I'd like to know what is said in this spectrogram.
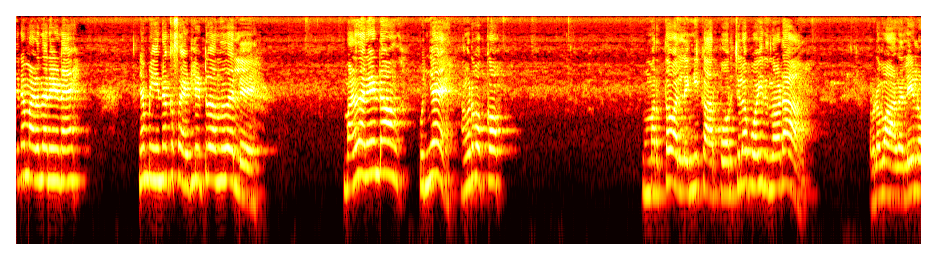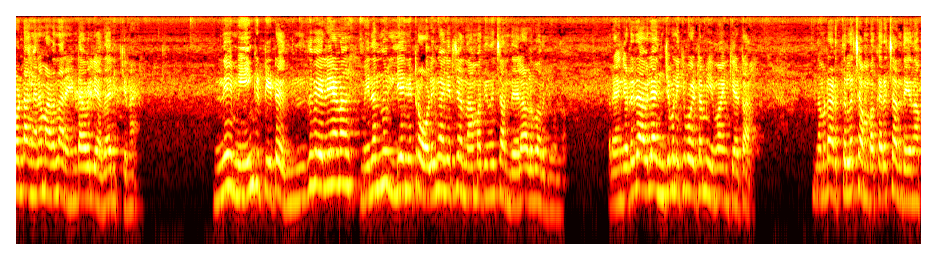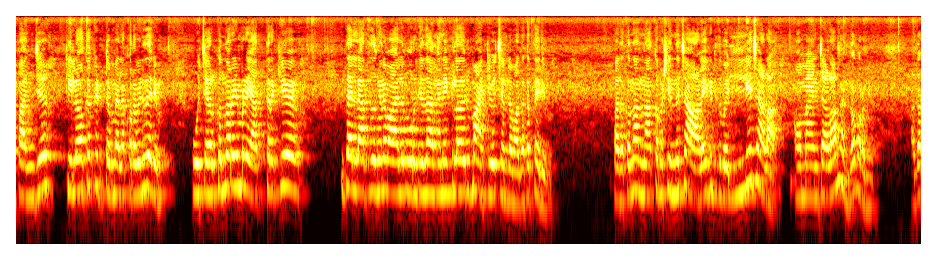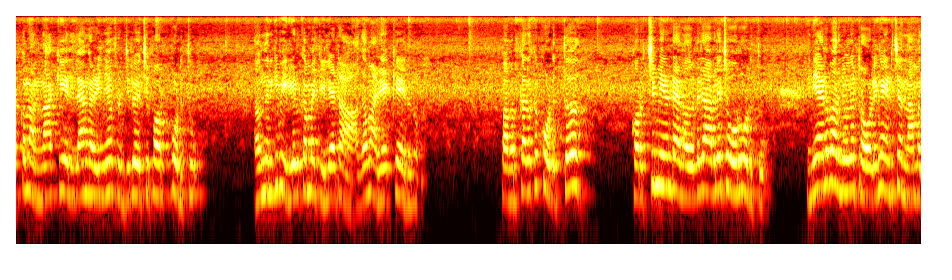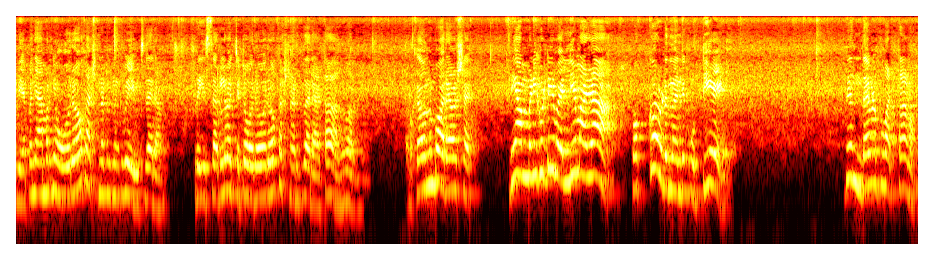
ഇതിനെ മഴ നനയണേ? ഞാൻ മീനൊക്കെ സൈഡിലിട്ട് തന്നതല്ലേ. മഴ നനയണ്ടോ കുഞ്ഞേ അങ്ങോട്ട് പൊക്കോ. ഉമ്മർത്തോ അല്ലെങ്കിൽ കാർ പോർച്ചിലോ പോയി ഇരുന്നോടാ. അവിടെ വാഴലയുള്ളതുകൊണ്ട് അങ്ങനെ മഴ നനയുണ്ടാവില്ല അതായിരിക്കണേ. ഇന്ന് മീൻ കിട്ടിയിട്ട് എന്ത് വിലയാണ്? മീനൊന്നും ഇല്ല ഇനി ട്രോളിങ് കഴിഞ്ഞിട്ട് ചെന്നാൽ മതി എന്ന് ചന്തയിലെ ആൾ പറഞ്ഞു പറയാൻ റേഞ്ചോട്ട് രാവിലെ അഞ്ച് മണിക്ക് പോയിട്ടാണ് മീൻ വാങ്ങിക്കാട്ടാ. നമ്മുടെ അടുത്തുള്ള ചമ്പക്കര ചന്തയിൽ നിന്ന് അപ്പോൾ അഞ്ച് കിലോ ഒക്കെ കിട്ടും വിലക്കുറവിന് തരും. പൂച്ചകൾക്കെന്ന് പറയുമ്പോഴേ അത്രയ്ക്ക് ഇതല്ലാത്തത് ഇങ്ങനെ വാൽ മുറിഞ്ഞത് അങ്ങനെയൊക്കെയുള്ളത് അവർ മാറ്റി വെച്ചിട്ടുണ്ടാവും. അതൊക്കെ തരും. അപ്പം അതൊക്കെ നന്നാക്കാം. പക്ഷേ ഇന്ന് ചാളയെ കിട്ടിയത് വലിയ ചാള. ഒമാൻ ചാള എന്ന് എന്തോ പറഞ്ഞു. അതൊക്കെ നന്നാക്കി എല്ലാം കഴിഞ്ഞ് ഫ്രിഡ്ജിൽ വെച്ചിപ്പോൾ അവർക്ക് കൊടുത്തു. അതൊന്നും എനിക്ക് വീഡിയോ എടുക്കാൻ പറ്റിയില്ല കേട്ടോ. ആകെ മഴയൊക്കെ ആയിരുന്നു. അപ്പം അവർക്കതൊക്കെ കൊടുത്ത് കുറച്ച് മീനുണ്ടായിരുന്നു. അതുകൊണ്ട് രാവിലെ ചോറ് കൊടുത്തു. ഇനി അയാൾ പറഞ്ഞു ഒന്ന് ട്രോളിങ് കഴിഞ്ഞിട്ട് ചെന്നാൽ മതി. അപ്പം ഞാൻ പറഞ്ഞു ഓരോ കഷ്ണമായിട്ട് നിങ്ങൾക്ക് വേവിച്ച് തരാം. ഫ്രീസറിൽ വെച്ചിട്ട് ഓരോരോ കഷ്ണം എടുത്ത് തരാം കേട്ടോ എന്ന് പറഞ്ഞു. അവർക്ക് അതൊന്നും പോരാ പക്ഷേ. നീ അമ്മണിക്കുട്ടി വലിയ മഴ. പൊക്കോ ഇവിടുന്ന് എന്റെ കുട്ടിയെ. ഇതെന്താ ഇവൾക്ക് വട്ടാണോ?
